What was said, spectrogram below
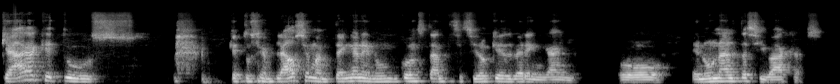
que haga que tus, que tus empleados se mantengan en un constante, si lo quieres ver, engaño o en un altas y bajas,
